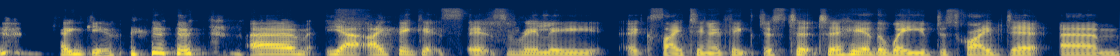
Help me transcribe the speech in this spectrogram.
Thank you. um, yeah, I think it's it's really exciting. I think just to to hear the way you've described it, um,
